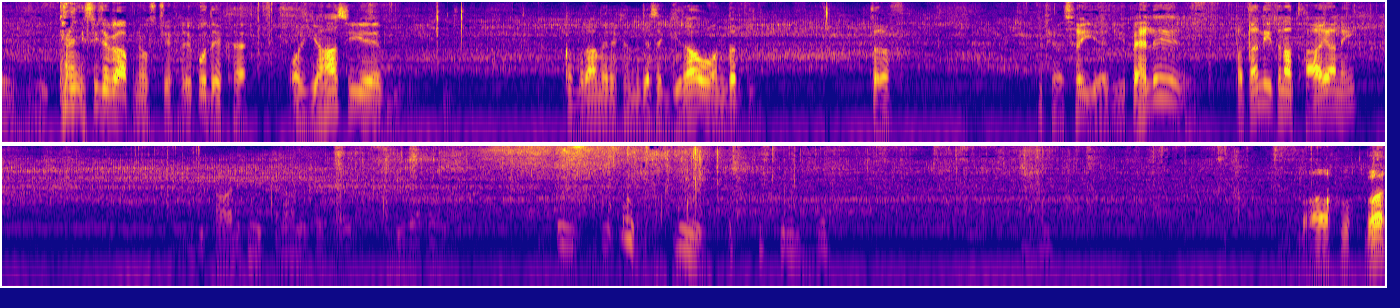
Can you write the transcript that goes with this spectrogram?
इसी जगह आपने उस चेहरे को देखा है, और यहाँ से ये कमरा मेरे ख्याल में जैसे गिरा हो अंदर की तरफ़। कुछ ऐसा ही है जी, पहले पता नहीं इतना था या नहीं। अकबर।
